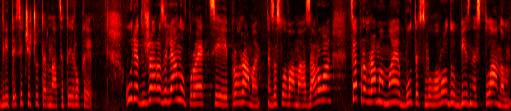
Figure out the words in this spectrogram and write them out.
2013-2014 роки. Уряд вже розглянув проект цієї програми. За словами Азарова, ця програма має бути свого роду бізнес-планом,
